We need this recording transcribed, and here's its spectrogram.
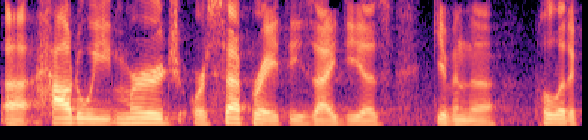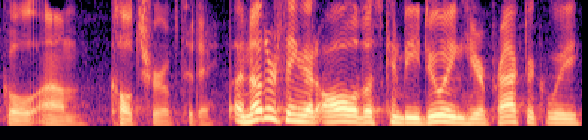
uh, how do we merge or separate these ideas given the political um, culture of today? Another thing that all of us can be doing here practically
